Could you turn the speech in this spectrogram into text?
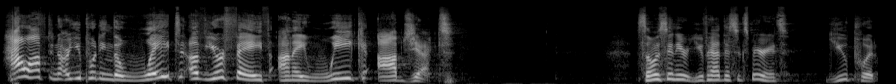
How often are you putting the weight of your faith on a weak object? Some of us in here, you've had this experience. You put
